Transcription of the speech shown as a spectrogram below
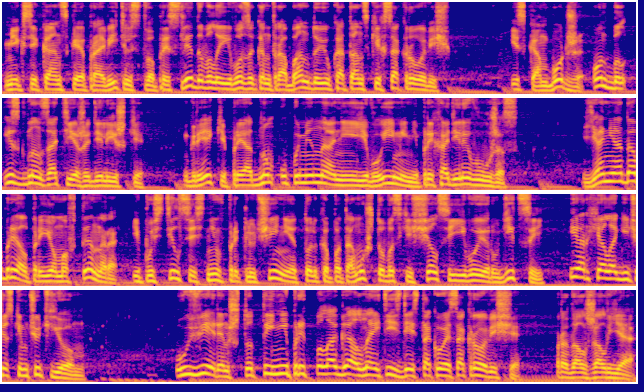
Мексиканское правительство преследовало его за контрабанду юкатанских сокровищ. Из Камбоджи он был изгнан за те же делишки. Греки при одном упоминании его имени приходили в ужас. Я не одобрял приемов Теннера и пустился с ним в приключения только потому, что восхищался его эрудицией и археологическим чутьем. «Уверен, что ты не предполагал найти здесь такое сокровище», – продолжал я.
